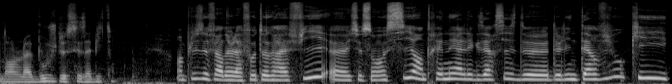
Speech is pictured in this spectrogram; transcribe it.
dans la bouche de ces habitants. En plus de faire de la photographie, euh, ils se sont aussi entraînés à l'exercice de, l'interview. Qui,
